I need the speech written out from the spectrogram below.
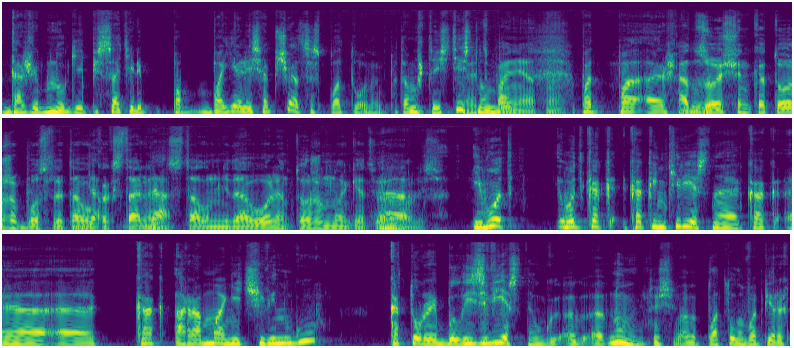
даже многие писатели боялись общаться с Платоновым, потому что, естественно, Это он понятно. Под, по, что От Зощенко тоже после того, да, как Сталин да. стал им недоволен, тоже многие отвернулись. И вот, вот как, как интересно, как, как о романе Чевенгур, который был известным, э, э, ну, то есть э, Платон, во-первых,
